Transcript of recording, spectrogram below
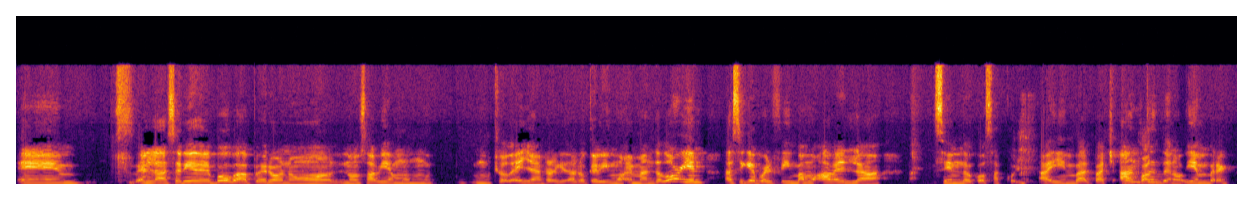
en, la serie de Boba, pero no, no sabíamos mucho de ella, en realidad lo que vimos en Mandalorian, así que por fin vamos a verla haciendo cosas cool ahí en Bad Batch antes de noviembre.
